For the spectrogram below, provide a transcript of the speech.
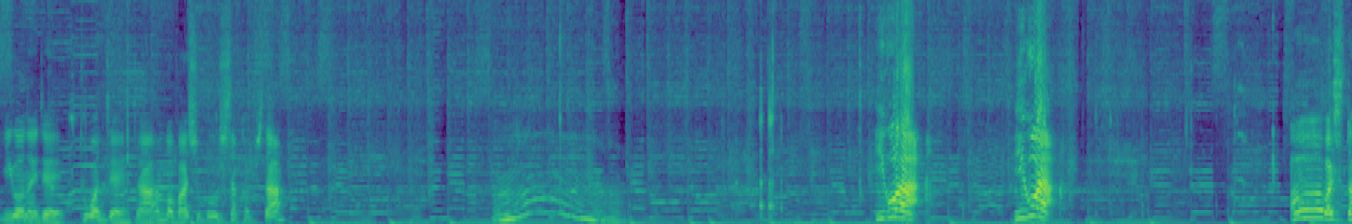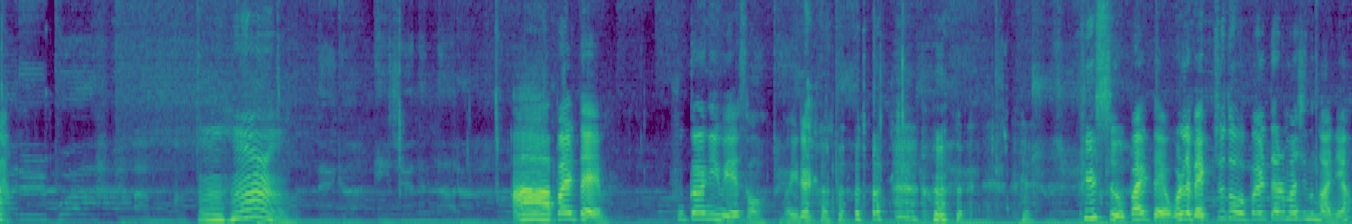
이거는 이제 두 번째. 자, 한번 마시고 시작합시다. 음. 이거야! 이거야! 아, 맛있다. 음흠. 아, 빨대. 훅 가기 위해서. 막 이래. 필수, 빨대. 원래 맥주도 빨대로 마시는 거 아니야? 어?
